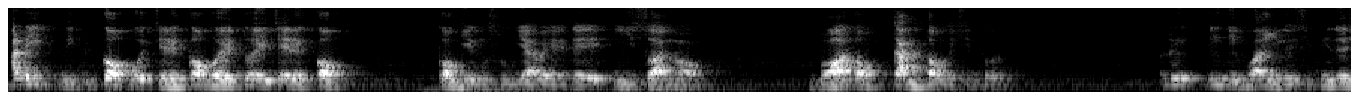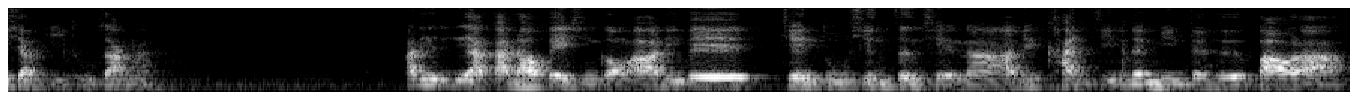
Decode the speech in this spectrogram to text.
啊，你你国会一个国会对即个国国营事业的这预算吼，无法度监督的时阵，你你伫法院就是变做橡皮图章啊！啊，你你也甲老百姓讲啊，你要监督行政权啊，啊，要看紧人民的荷包啦，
